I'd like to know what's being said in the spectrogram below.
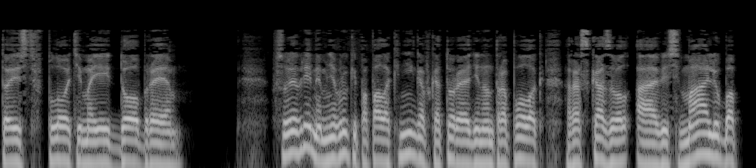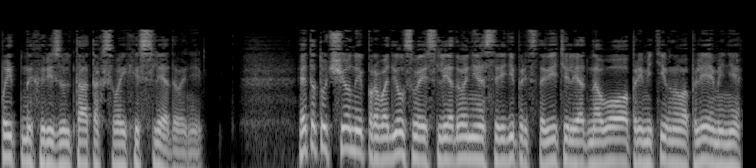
то есть в плоти моей доброе». В свое время мне в руки попала книга, в которой один антрополог рассказывал о весьма любопытных результатах своих исследований. Этот ученый проводил свои исследования среди представителей одного примитивного племени,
